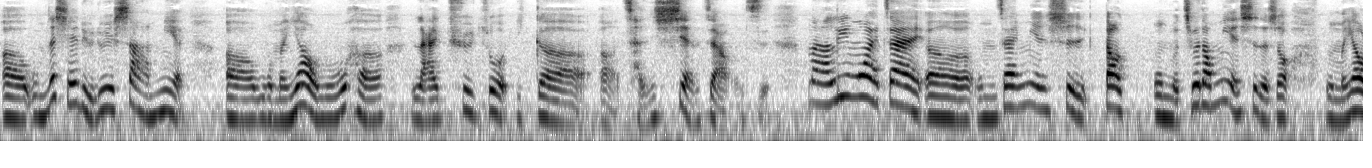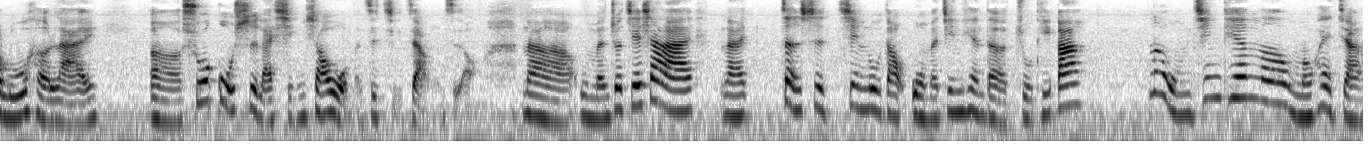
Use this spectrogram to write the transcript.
呃，我们在写履历上面，呃，我们要如何来去做一个呃呈现这样子。那另外在呃，我们在面试到我们有机会到面试的时候，我们要如何来呃说故事来行销我们自己这样子哦。那我们就接下来来。正式进入到我们今天的主题吧。那我们今天呢，我们会讲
